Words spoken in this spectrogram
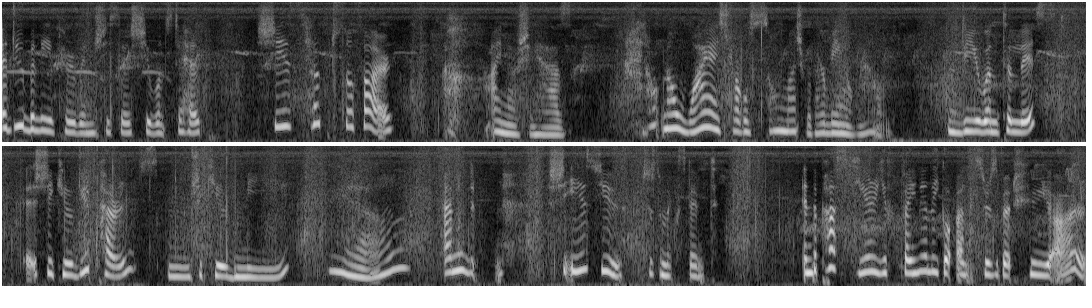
I do believe her when she says she wants to help. She's helped so far. I know she has. I don't know why I struggle so much with her being around. Do you want a list? Uh, She killed your parents. mm, She killed me. Yeah. And she is you to some extent. In the past year, you've finally got answers about who you are.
